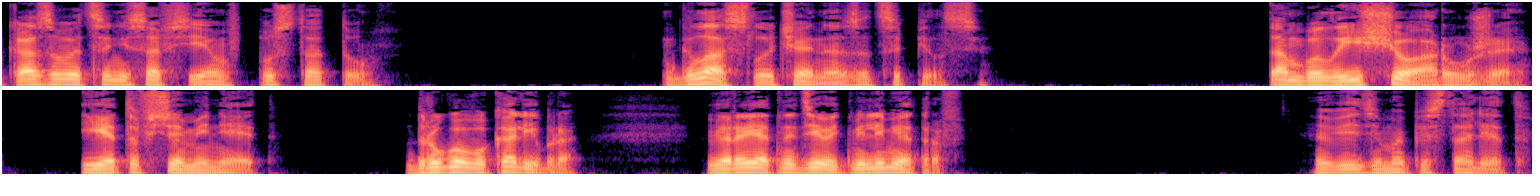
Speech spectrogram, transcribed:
Оказывается, не совсем в пустоту. Глаз случайно зацепился. Там было еще оружие, и это все меняет. Другого калибра. Вероятно, 9 миллиметров. Видимо, пистолет.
